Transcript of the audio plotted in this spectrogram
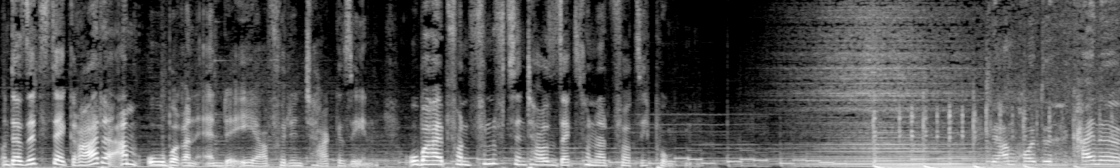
Und da sitzt er gerade am oberen Ende eher für den Tag gesehen. Oberhalb von 15.640 Punkten. Wir haben heute keine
